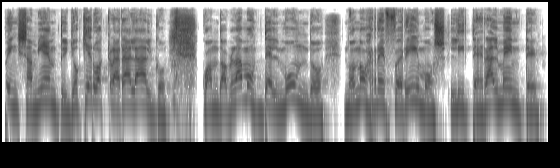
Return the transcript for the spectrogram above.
pensamientos. Y yo quiero aclarar algo. Cuando hablamos del mundo, no nos referimos literalmente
